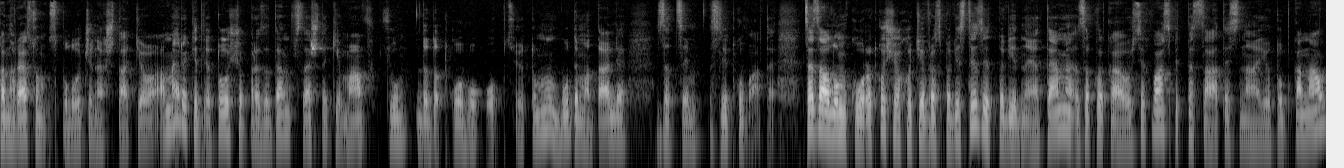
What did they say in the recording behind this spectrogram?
Конгресом Сполучених Штатів Америки для того, щоб президент все ж таки мав цю додаткову опцію. Тому будемо далі за цим слідкувати. Це загалом коротко, що я хотів розповісти з відповідної теми. Закликаю усіх вас підписатись на YouTube канал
